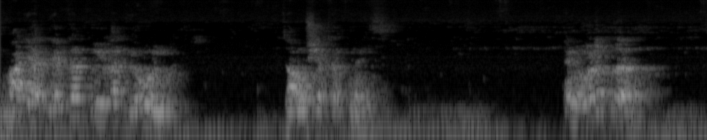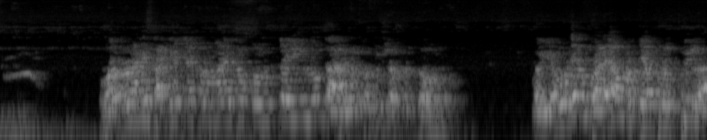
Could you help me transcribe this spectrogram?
माझ्या देखत तुला घेऊन जाऊ शकत नाही. त्यांनी वरुणाने सांगितल्याप्रमाणे तो कोणतंही रूप धारण करू शकतो. मग एवढ्या बऱ्या मोठ्या पृथ्वीला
